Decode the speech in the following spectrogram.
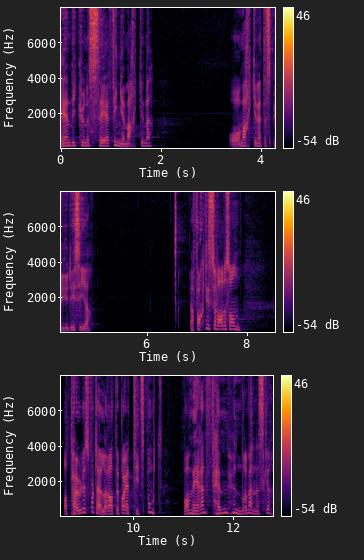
En de kunne se fingermerkene og merkene etter spydet i sida. Ja, faktisk så var det sånn at Paulus forteller at det på et tidspunkt var mer enn 500 mennesker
